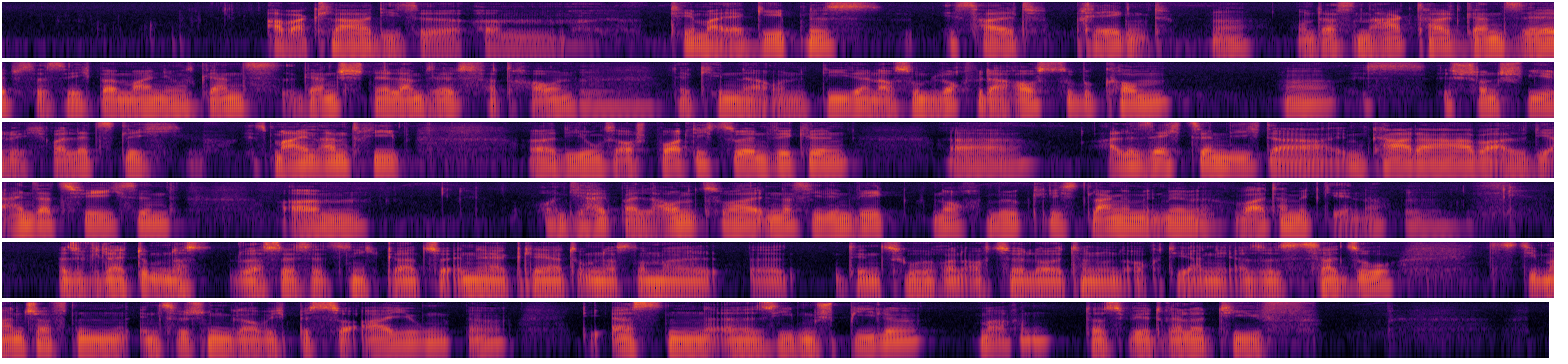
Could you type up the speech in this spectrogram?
aber klar, dieses ähm, Thema Ergebnis ist halt prägend. Ne? Und das nagt halt ganz selbst, das sehe ich bei meinen Jungs ganz, ganz schnell am Selbstvertrauen mhm. der Kinder. Und die dann aus so einem Loch wieder rauszubekommen, ja, ist, ist schon schwierig, weil letztlich ist mein Antrieb, äh, die Jungs auch sportlich zu entwickeln. Äh, alle 16, die ich da im Kader habe, also die einsatzfähig sind, ähm, und die halt bei Laune zu halten, dass sie den Weg noch möglichst lange mit mir weiter mitgehen. Ne? Mhm. Also vielleicht, um das, du hast das jetzt nicht gerade zu Ende erklärt, um das nochmal äh, den Zuhörern auch zu erläutern und auch die Anni. Also es ist halt so, dass die Mannschaften inzwischen, glaube ich, bis zur A-Jugend ne, die ersten äh, sieben Spiele machen. Das wird relativ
